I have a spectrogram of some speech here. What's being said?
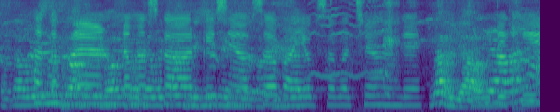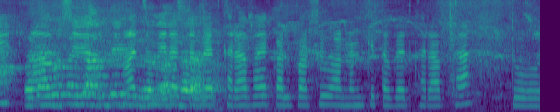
हेलो फ्रेंड, नमस्कार, कैसे हैं आप सब? आई आप सब अच्छे होंगे। तो देखिए, आज आज मेरा तबीयत ख़राब है। कल परसों आनंद की तबीयत ख़राब था तो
